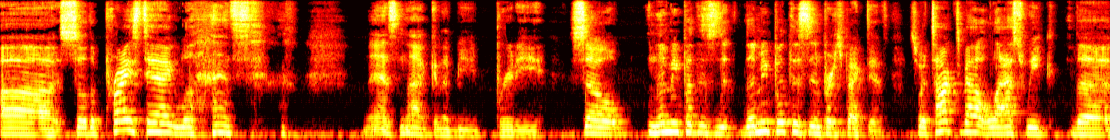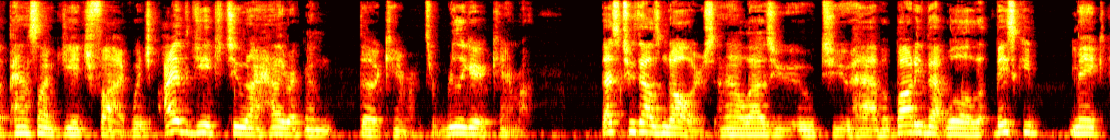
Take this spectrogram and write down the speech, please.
Uh, so the price tag, well, that's that's not going to be pretty. So let me put this let me put this in perspective. So I talked about last week the Panasonic GH5, which I have the GH2 and I highly recommend the camera. It's a really good camera. That's two thousand dollars, and that allows you to have a body that will basically make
